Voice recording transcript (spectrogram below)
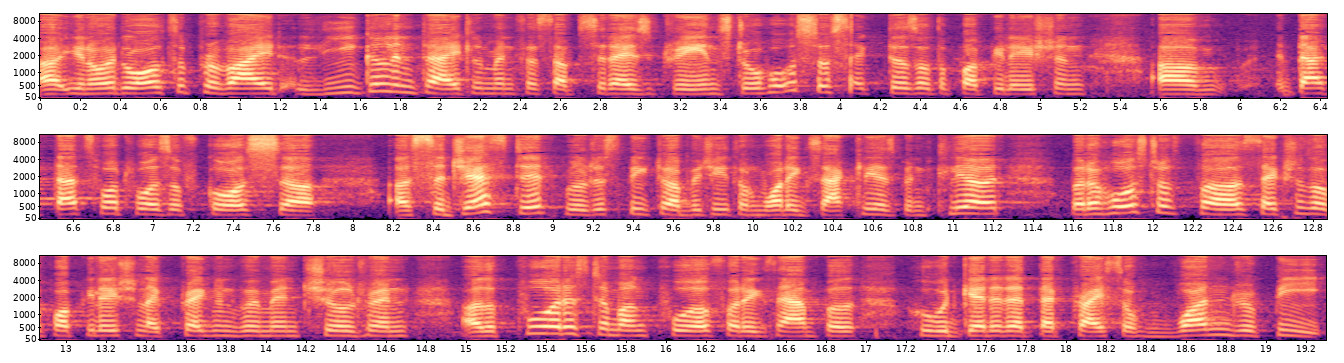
uh, you know, it will also provide legal entitlement for subsidized grains to a host of sectors of the population. Um, that, that's what was, of course, uh, uh, suggested. We'll just speak to Abhijit on what exactly has been cleared. But a host of uh, sections of the population like pregnant women, children, uh, the poorest among poor, for example, who would get it at that price of one rupee.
